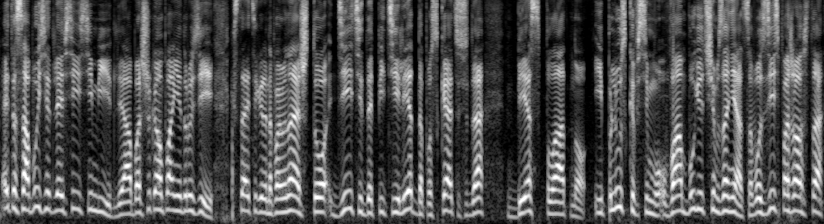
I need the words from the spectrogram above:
Это событие для всей семьи, для большой компании друзей. Кстати говоря, напоминаю, что дети до 5 лет допускаются сюда бесплатно. И плюс ко всему, вам будет чем заняться. Вот здесь, пожалуйста,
